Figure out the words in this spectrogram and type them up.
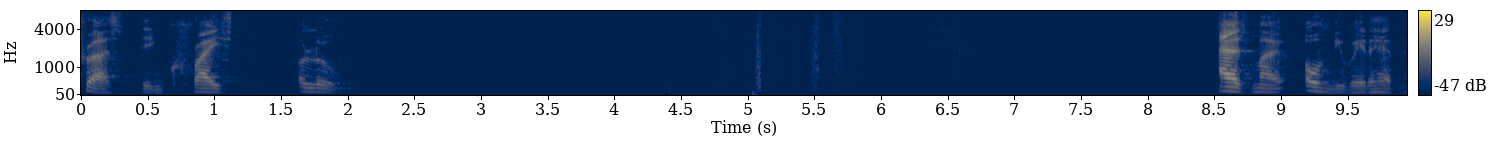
trust in Christ alone. As my only way to heaven.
